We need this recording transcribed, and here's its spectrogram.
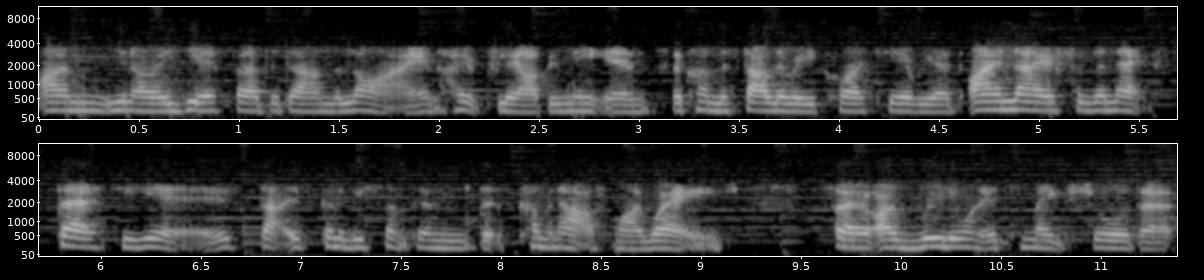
I'm, you know, a year further down the line, hopefully I'll be meeting the kind of salary criteria. I know for the next 30 years, that is going to be something that's coming out of my wage. So I really wanted to make sure that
